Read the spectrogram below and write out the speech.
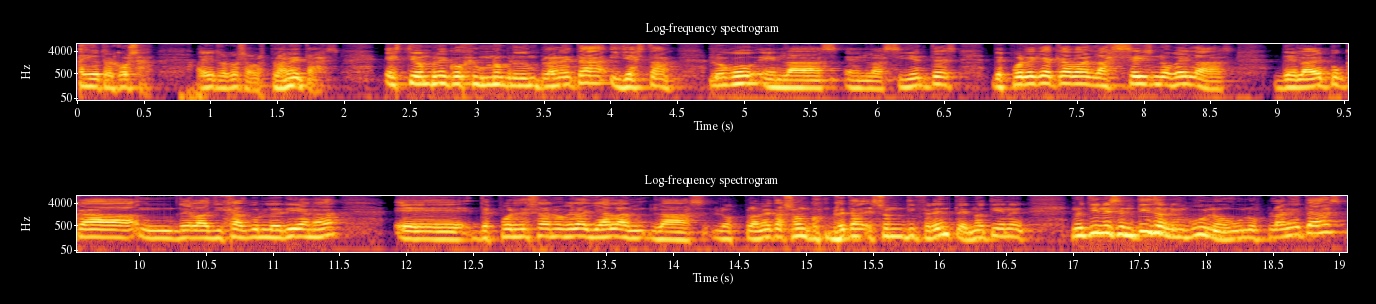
hay otra cosa, hay otra cosa, los planetas. Este hombre coge un nombre de un planeta y ya está. Luego, en las, en las siguientes, después de que acaban las seis novelas de la época mm, de la yihad burleriana, eh, después de esa novela ya los planetas son completamente son diferentes, no tienen, no tiene sentido ninguno. Unos planetas,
